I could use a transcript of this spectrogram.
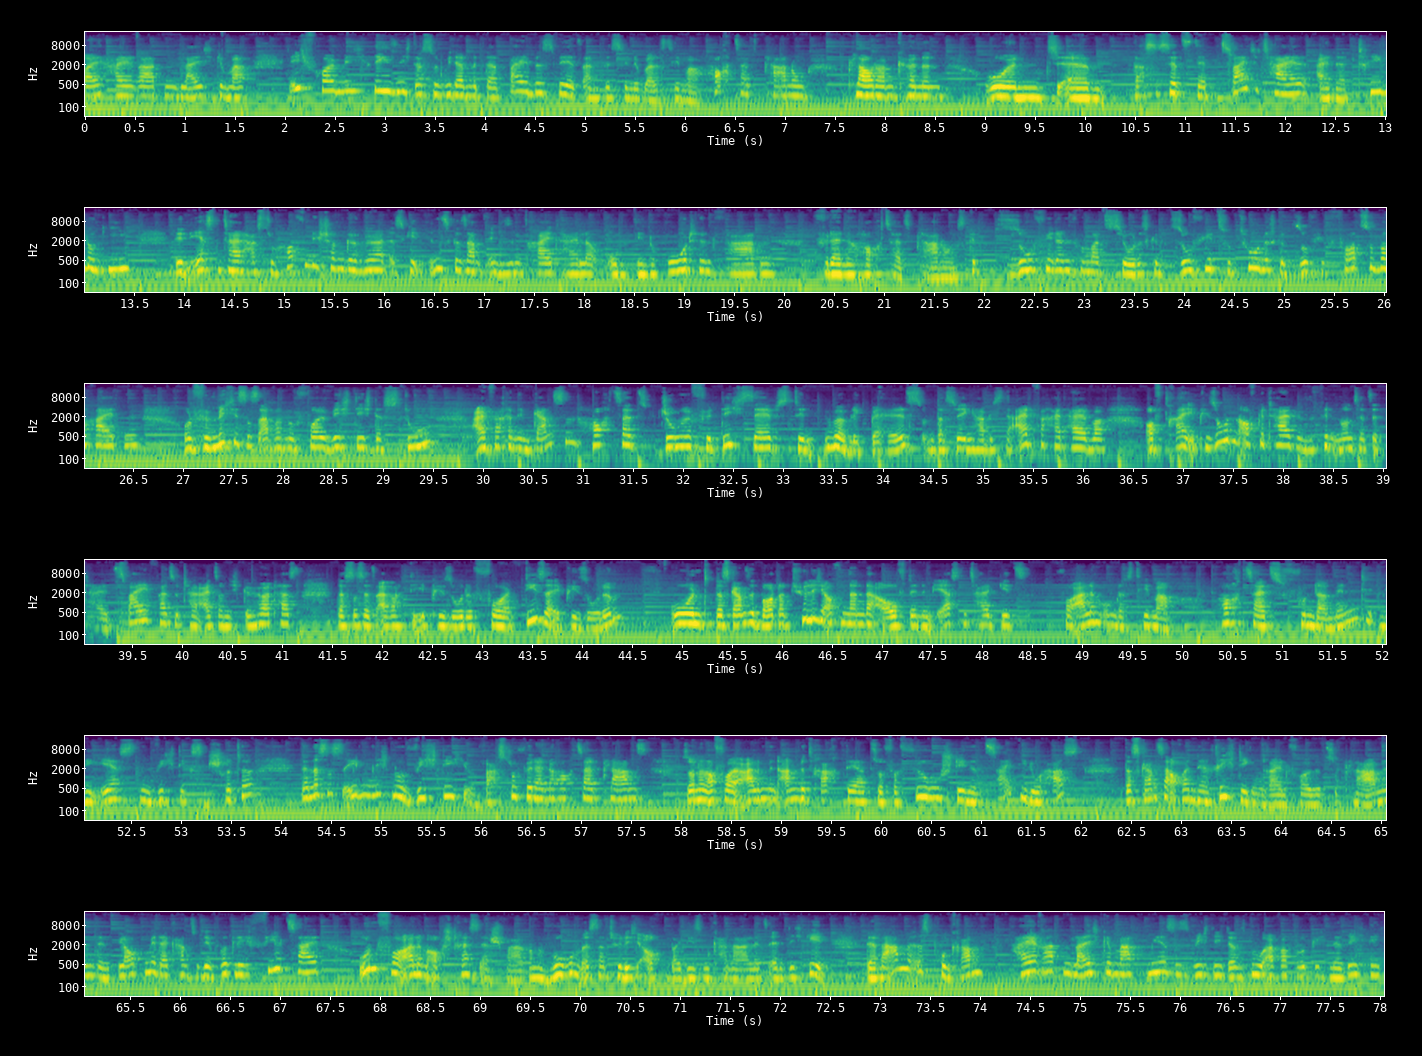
Bei Heiraten leicht gemacht. Ich freue mich riesig, dass du wieder mit dabei bist. Wir jetzt ein bisschen über das Thema Hochzeitsplanung plaudern können. Und ähm, das ist jetzt der zweite Teil einer Trilogie. Den ersten Teil hast du hoffentlich schon gehört. Es geht insgesamt in diesem Dreiteiler um den roten Faden für deine Hochzeitsplanung. Es gibt so viele Informationen, es gibt so viel zu tun, es gibt so viel vorzubereiten. Und für mich ist es einfach nur voll wichtig, dass du einfach in dem ganzen Hochzeitsdschungel für dich selbst den Überblick behältst. Und deswegen habe ich es der Einfachheit halber auf drei Episoden aufgeteilt. Wir befinden uns jetzt in Teil 2. Falls du Teil 1 noch nicht gehört hast, das ist jetzt einfach die Episode vor dieser Episode. Und das Ganze baut natürlich aufeinander auf, denn im ersten Teil geht es vor allem um das Thema Hochzeitsfundament, die ersten wichtigsten Schritte. Denn es ist eben nicht nur wichtig, was du für deine Hochzeit planst, sondern auch vor allem in Anbetracht der zur Verfügung stehenden Zeit, die du hast, das Ganze auch in der richtigen Reihenfolge zu planen. Denn glaub mir, da kannst du dir wirklich viel Zeit und vor allem auch Stress ersparen, worum es natürlich auch bei diesem Kanal letztendlich geht. Der Name ist Programm Heiraten leicht gemacht. Mir ist es wichtig, dass du einfach wirklich eine richtig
